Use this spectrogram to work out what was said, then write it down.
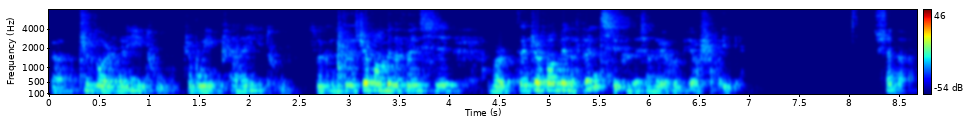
呃制作人的意图，这部影片的意图，所以可能在这方面的分析不是在这方面的分歧可能相对也会比较少一点。是的，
